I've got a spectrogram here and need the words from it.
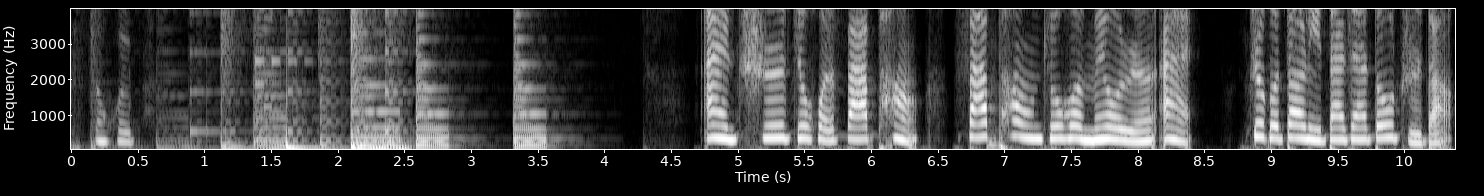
散会吧。爱吃就会发胖，发胖就会没有人爱，这个道理大家都知道。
